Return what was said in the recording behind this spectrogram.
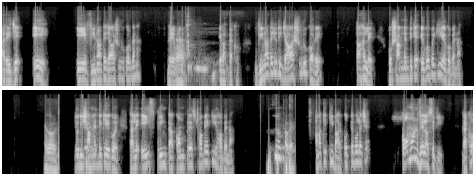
আর এই যে এ এ ভি নটে যাওয়া শুরু করবে না? এবার দেখো ভি নটে যদি যাওয়া শুরু করে তাহলে ও সামনের দিকে এগোবে কি এগোবে না? এগোবে। যদি সামনের দিকে এগোয় তাহলে এই স্প্রিংটা কম্প্রেসড হবে কি হবে না? হবে। আমাকে কি বার করতে বলেছে? কমন ভেলোসিটি দেখো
